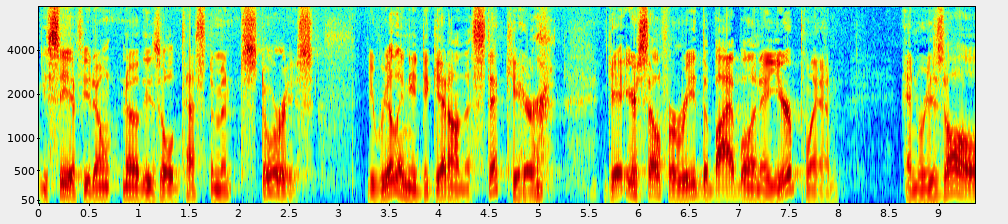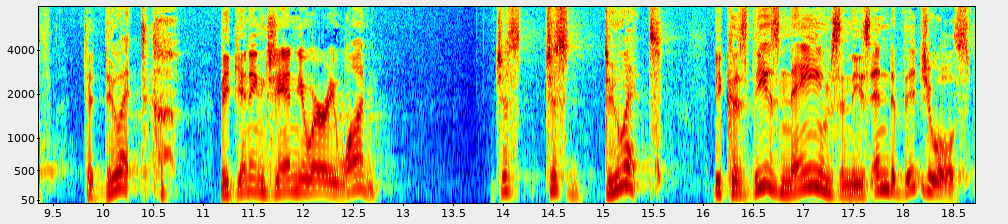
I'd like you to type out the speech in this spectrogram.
you see, if you don't know these Old Testament stories, you really need to get on the stick here, get yourself a read the Bible in a year plan, and resolve to do it beginning January 1. Just, just do it. Because these names and these individuals,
